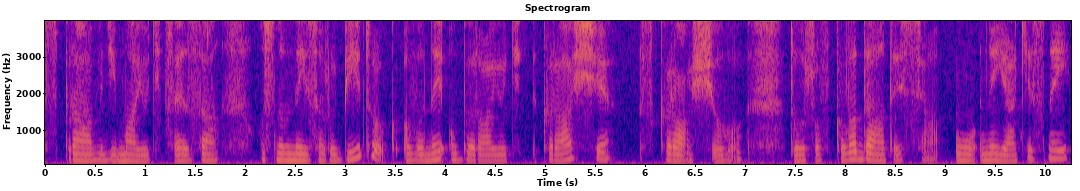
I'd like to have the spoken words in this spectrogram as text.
справді мають це за основний заробіток, вони обирають краще з кращого. Тож вкладатися у неякісний,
